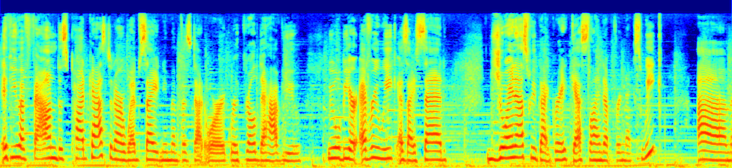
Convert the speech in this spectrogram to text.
if you have found this podcast at our website, newmemphis.org. We're thrilled to have you. We will be here every week, as I said. Join us. We've got great guests lined up for next week. Um,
